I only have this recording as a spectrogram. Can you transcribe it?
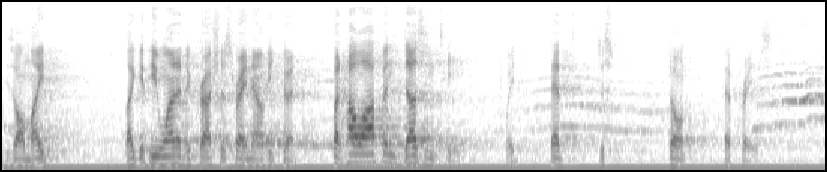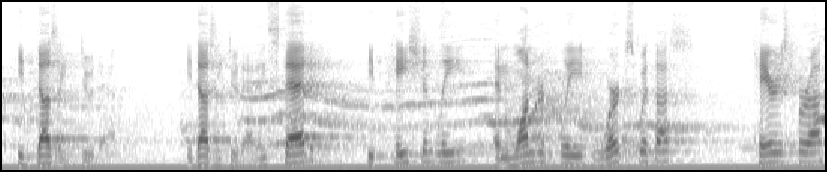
He's almighty. Like if he wanted to crush us right now, he could. But how often doesn't he? Wait, that just don't, that phrase. He doesn't do that. He doesn't do that. Instead, he patiently and wonderfully works with us, cares for us.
